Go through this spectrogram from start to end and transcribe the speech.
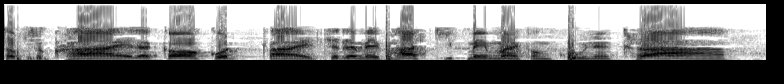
subscribe แล้วก็กดไลค์จะได้ไม่พลาดคลิปใหม่ๆของครูนะครับ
